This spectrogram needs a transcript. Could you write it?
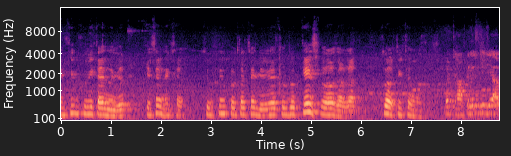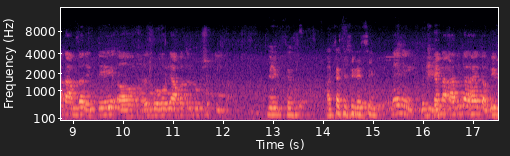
आणखीन कुणी काय म्हणलं याच्यापेक्षा सुप्रीम कोर्टाच्या निर्णयातून जो केस प्रवाह झाला तो अतिशय महत्त्वाचा. पण ठाकरेंचे जे आता आमदार आहेत ते भारत गोगावले अपात्र करू शकतील का? नाही तर आता कशी करते नाही नाही. म्हणजे त्यांना अधिकार आहे का. व्हीप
